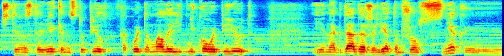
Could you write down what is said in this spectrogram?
в 14 веке, наступил какой-то малый ледниковый период. И иногда даже летом шел снег, и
